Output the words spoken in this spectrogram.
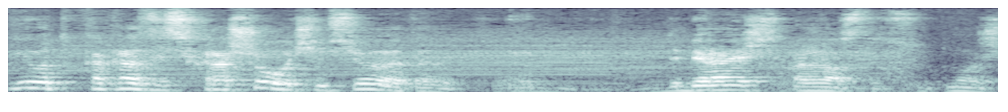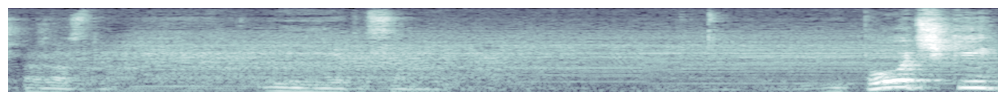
И вот как раз здесь хорошо очень все это э, добираешься, пожалуйста, можешь, пожалуйста, и это самое, и почки,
